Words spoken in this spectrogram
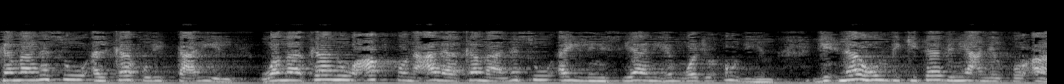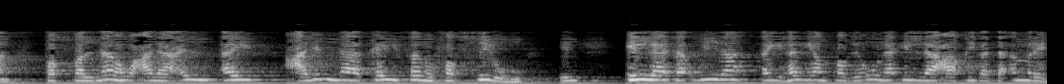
كما نسوا الكاف للتعليل وما كانوا عطف على كما نسوا أي لنسيانهم وجحودهم. جئناهم بكتاب يعني القرآن فصلناه على علم أي علمنا كيف نفصله. إلا تأويله أي هل ينتظرون إلا عاقبة أمره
